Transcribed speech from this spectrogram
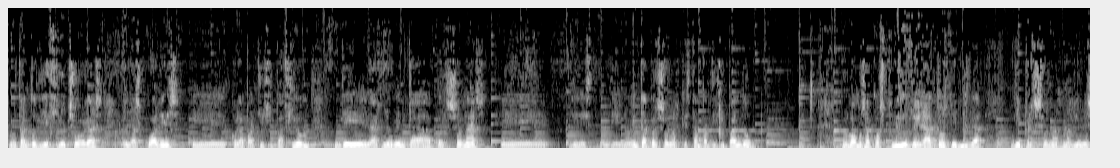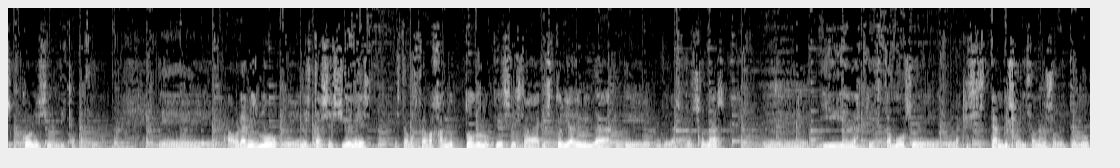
por lo tanto 18 horas en las cuales eh, con la participación de las 90 personas, eh, de, 90 personas que están participando, pues vamos a construir relatos de vida de personas mayores con y sin discapacidad. Eh, ahora mismo en estas sesiones estamos trabajando todo lo que es esa historia de vida de, las personas eh, y en las que estamos, eh, en las que se están visualizando sobre todo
